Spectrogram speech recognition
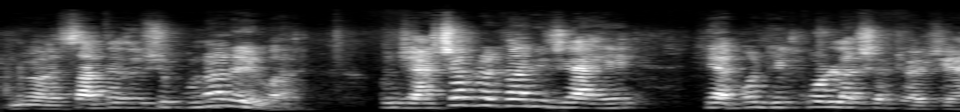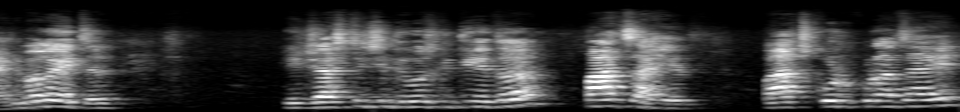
आणि बघा सातव्या दिवशी पुन्हा रविवार. म्हणजे अशा प्रकारे जे आहे हे आपण हे कोड लक्षात ठेवायचे. आणि बघायचं हे जास्तीचे दिवस किती येतं पाच आहेत. पाच कोड कुणाचा आहे?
